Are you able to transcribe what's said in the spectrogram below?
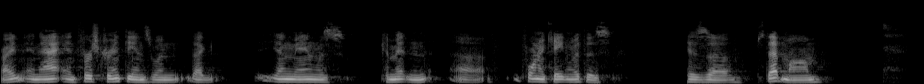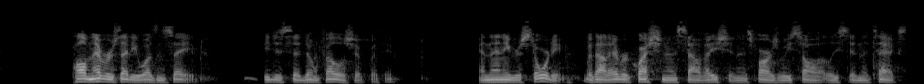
right? And that in First Corinthians, when that young man was committing, uh, fornicating with his his uh, stepmom, Paul never said he wasn't saved. He just said, "Don't fellowship with him." And then he restored him without ever questioning his salvation, as far as we saw, at least in the text.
